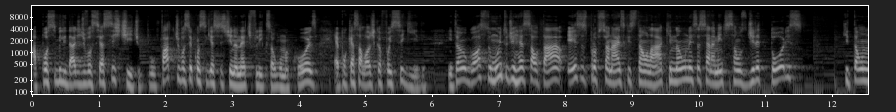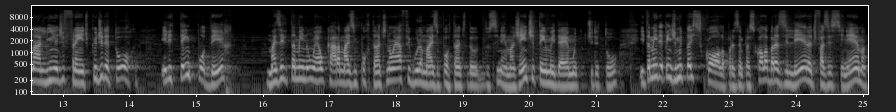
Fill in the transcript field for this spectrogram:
a possibilidade de você assistir. Tipo, o fato de você conseguir assistir na Netflix alguma coisa é porque essa lógica foi seguida. Então eu gosto muito de ressaltar esses profissionais que estão lá, que não necessariamente são os diretores que estão na linha de frente, porque o diretor, ele tem poder mas ele também não é o cara mais importante, não é a figura mais importante do, do, cinema. A gente tem uma ideia muito do diretor e também depende muito da escola. Por exemplo, a escola brasileira de fazer cinema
